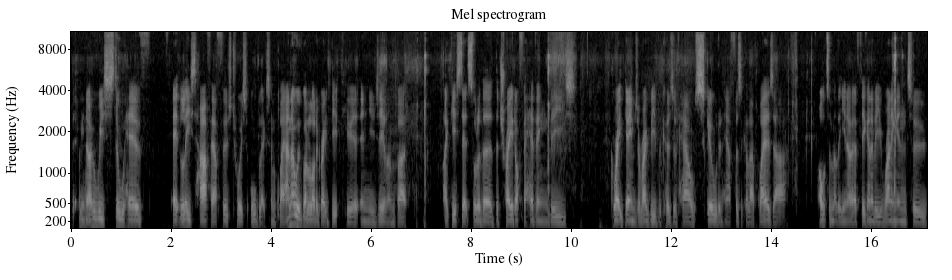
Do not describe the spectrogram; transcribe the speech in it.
that you know we still have at least half our first choice All Blacks in play. I know we've got a lot of great depth here in New Zealand, but I guess that's sort of the, the trade off for having these great games of rugby because of how skilled and how physical our players are. Ultimately, you know, if they're going to be running into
